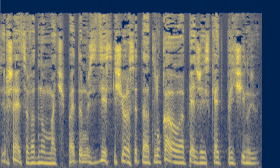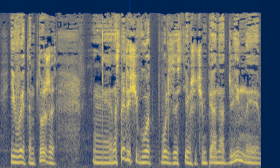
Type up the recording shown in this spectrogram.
решается в одном матче. Поэтому здесь, еще раз, это от лукавого, опять же, искать причину и в этом тоже. На следующий год, пользуясь тем, что чемпионат длинный,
